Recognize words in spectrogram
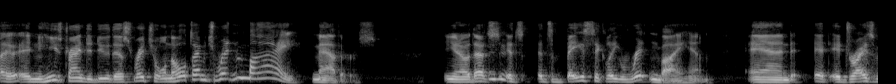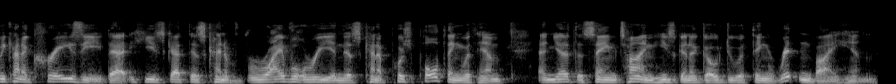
uh, and he's trying to do this ritual, and the whole time it's written by Mathers. You know, that's it's it's basically written by him. And it, it drives me kind of crazy that he's got this kind of rivalry and this kind of push pull thing with him. And yet at the same time, he's going to go do a thing written by him.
